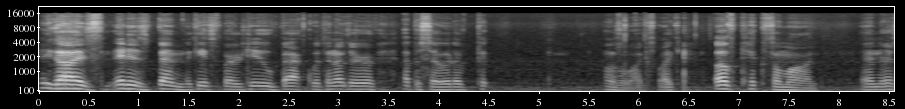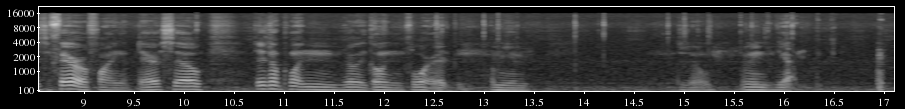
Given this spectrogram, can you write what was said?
Hey guys, it is Ben, the Cave Spider 2, back with another episode of Pic... That was a lag spike. Of Pixelmon. And there's a Pharaoh flying up there, so there's no point in really going for it. I mean, so, I mean, yeah.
